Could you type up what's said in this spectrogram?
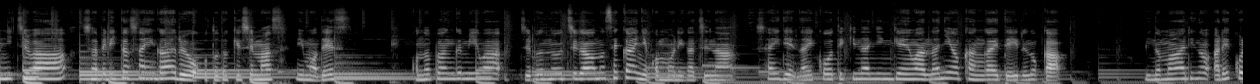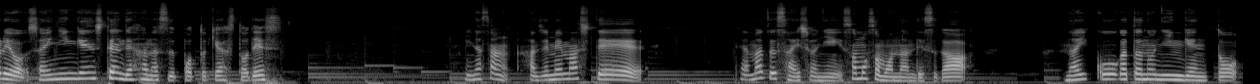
んにちは、喋りたシャイガールをお届けします。みもです。この番組は、自分の内側の世界にこもりがちな、シャイで内向的な人間は何を考えているのか、身の回りのあれこれをシャイ人間視点で話すポッドキャストです。皆さん、はじめまして。ではまず最初に、そもそもなんですが、内向型の人間と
